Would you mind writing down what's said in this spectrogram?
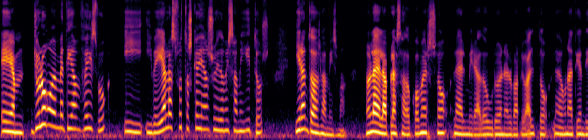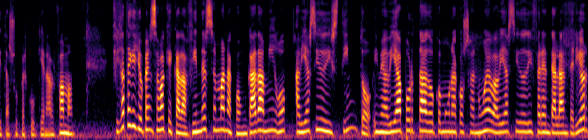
Em, yo luego me metía en Facebook y, y veía las fotos que habían subido mis amiguitos y eran todas la misma, ¿no? La de la Plaza do Comercio, la del Miradouro en el Barrio Alto, la de una tiendita super cookie en Alfama. Fíjate que yo pensaba que cada fin de semana con cada amigo había sido distinto y me había aportado como una cosa nueva, había sido diferente a la anterior,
